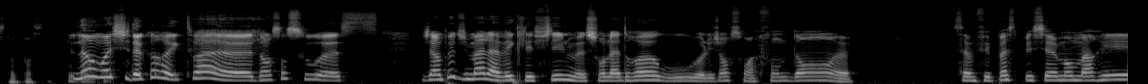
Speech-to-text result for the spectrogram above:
Qu'est-ce que t'en penses toi? Non, moi je suis d'accord avec toi euh, dans le sens où euh, j'ai un peu du mal avec les films sur la drogue où euh, les gens sont à fond dedans. euh, ça me fait pas spécialement marrer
